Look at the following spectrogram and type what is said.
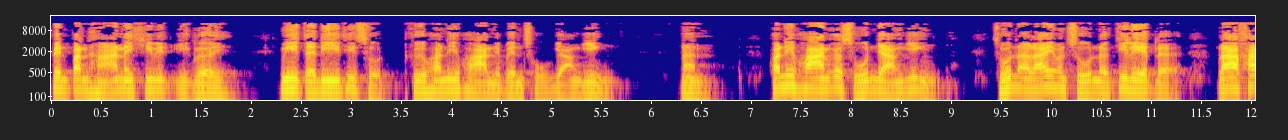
เป็นปัญหาในชีวิตอีกเลย มีแต่ดีที่สุดคือพระนิพพานเนี่ยเป็นสูงอย่างยิ่ง นั่น พระนิพพานก็ศูนย์อย่างยิ่ง ศูนย์อะไรมันศูนย์เหรอกิเลสเหรอราคะ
